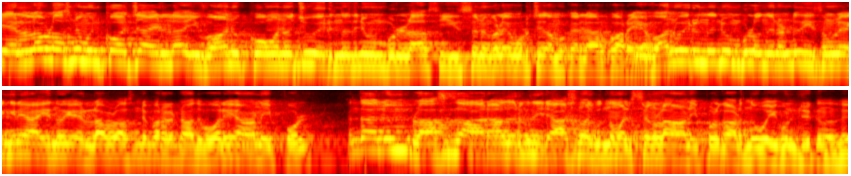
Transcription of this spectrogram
കേരള ബ്ലാസ്റ്റിന് മുൻ കോച്ചായിട്ടുള്ള ഇവാൻ ഉക്കോമനോച്ച് വരുന്നതിന് മുമ്പുള്ള സീസണുകളെ കുറിച്ച് നമുക്ക് എല്ലാവർക്കും അറിയാം. ഇവാൻ വരുന്നതിന് മുമ്പുള്ള ഒന്ന് രണ്ട് സീസണുകൾ എങ്ങനെയായിരുന്നു കേരള ബ്ലാസ്റ്റിന്റെ പ്രകടനം? അതുപോലെയാണ് ഇപ്പോൾ. എന്തായാലും ബ്ലാസ്റ്റേഴ്സ് ആരാധകർക്ക് നിരാശ നൽകുന്ന മത്സരങ്ങളാണ് ഇപ്പോൾ കടന്നുപോയിക്കൊണ്ടിരിക്കുന്നത്.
